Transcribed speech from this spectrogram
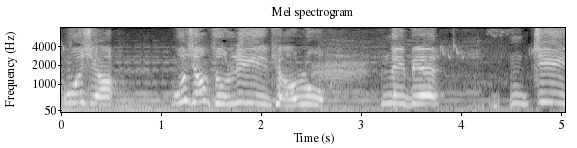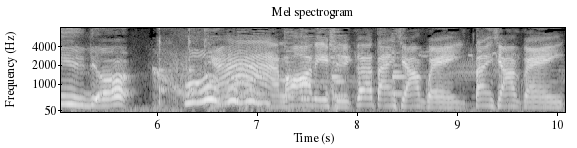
我想，我想走另一条路，那边嗯近一点儿。啊，罗迪是个胆小鬼，胆小鬼！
